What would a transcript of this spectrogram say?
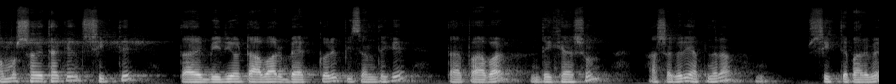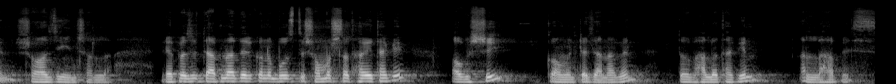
সমস্যা হয়ে থাকে শিখতে, তাই ভিডিওটা আবার ব্যাক করে পিছন থেকে তারপর আবার দেখে আসুন। আশা করি আপনারা শিখতে পারবেন সহজেই ইনশাল্লাহ এরপর যদি আপনাদের কোনো বুঝতে সমস্যা হয়ে থাকে, অবশ্যই কমেন্টে জানাবেন। তো ভালো থাকেন, আল্লাহ হাফেজ।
